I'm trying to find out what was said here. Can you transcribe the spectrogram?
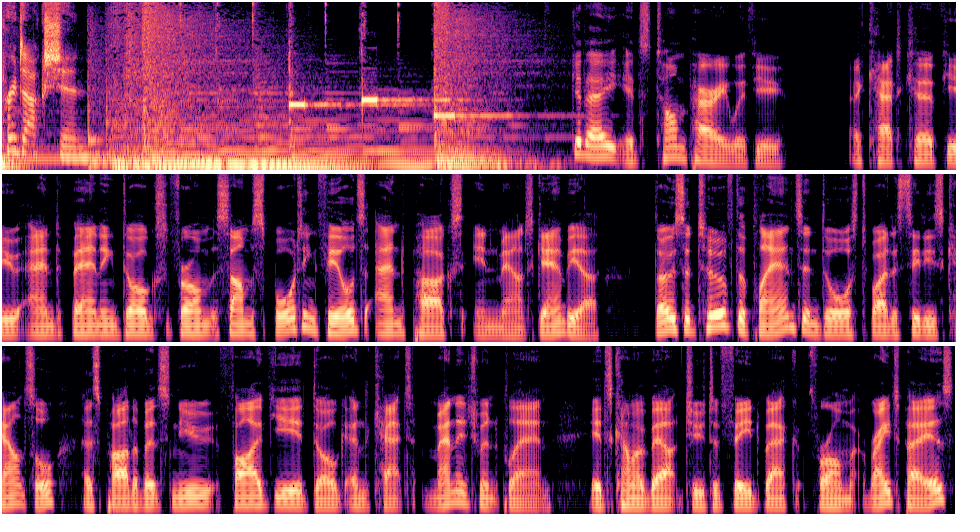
production. G'day, it's Tom Parry with you. A cat curfew and banning dogs from some sporting fields and parks in Mount Gambier. Those are two of the plans endorsed by the city's council as part of its new five year dog and cat management plan. It's come about due to feedback from ratepayers.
